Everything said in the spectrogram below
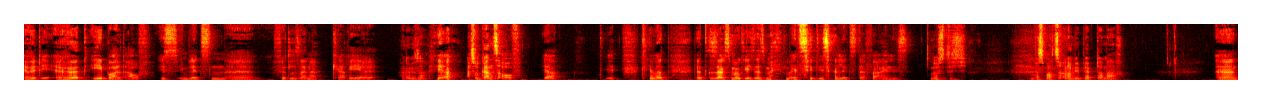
er, hört, er hört eh bald auf. Ist im letzten äh, Viertel seiner Karriere. Hat er gesagt? Ja, Ach so, ganz auf. ja. Dem hat, der hat gesagt, es ist möglich, dass Man Man City sein letzter Verein ist. Lustig. Und was macht so einer wie Pep danach? Äh,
